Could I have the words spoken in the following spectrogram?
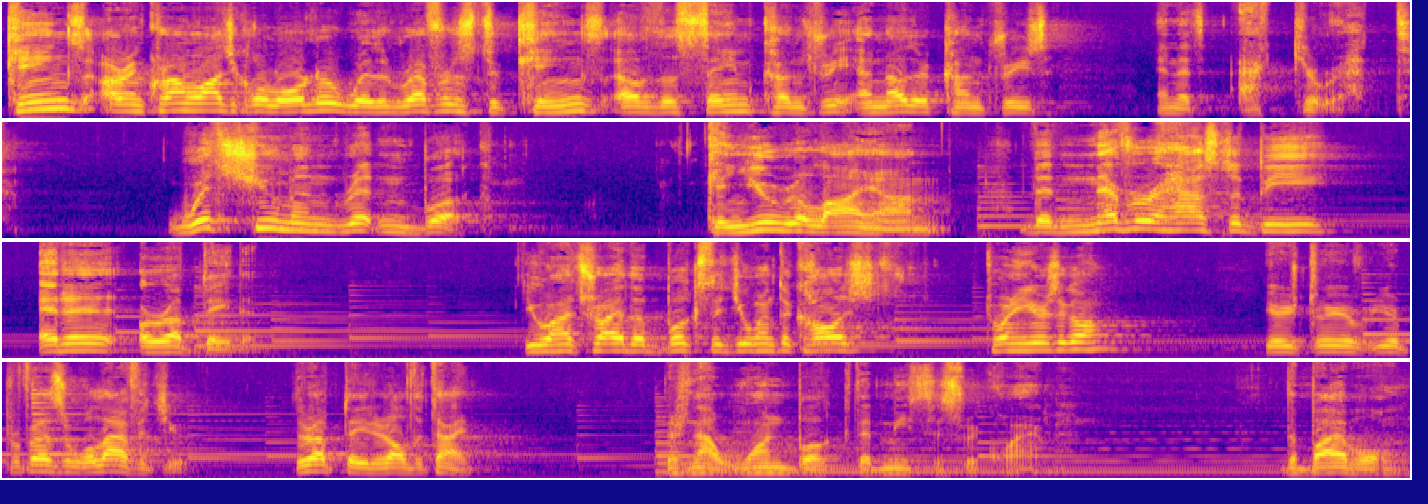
Kings are in chronological order with reference to kings of the same country and other countries, and it's accurate. Which human written book can you rely on that never has to be edited or updated? You want to try the books that you went to college 20 years ago? Your, your, your professor will laugh at you. They're updated all the time. There's not one book that meets this requirement. The Bible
